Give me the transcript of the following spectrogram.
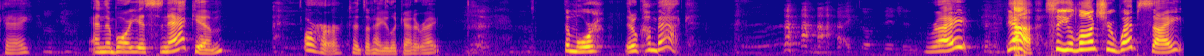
Okay? And the more you snack him, or her, depends on how you look at it, right? The more it'll come back, right? Yeah. So you launch your website,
